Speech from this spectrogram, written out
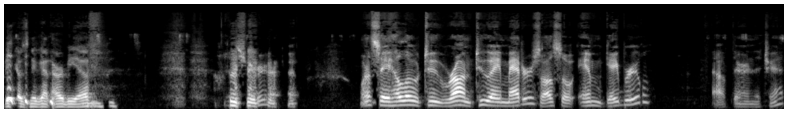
because they've got RBF. That's true. Want to say hello to Ron 2A Matters, also M. Gabriel out there in the chat.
